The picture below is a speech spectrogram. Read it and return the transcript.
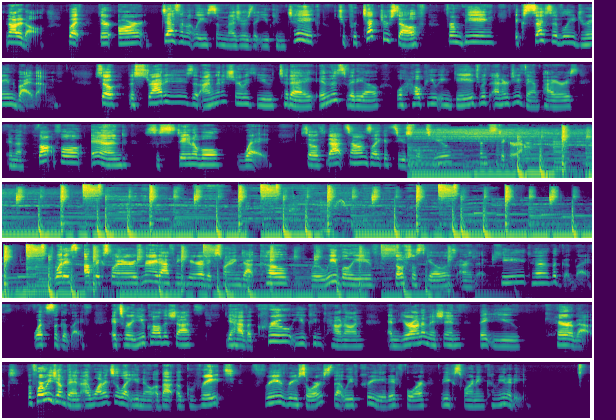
not at all. But there are definitely some measures that you can take to protect yourself from being excessively drained by them. So, the strategies that I'm going to share with you today in this video will help you engage with energy vampires in a thoughtful and sustainable way. So, if that sounds like it's useful to you, then stick around. What is up, Explorers? Mary Daphne here of exploring.co, where we believe social skills are the key to the good life. What's the good life? It's where you call the shots, you have a crew you can count on, and you're on a mission that you care about. Before we jump in, I wanted to let you know about a great free resource that we've created for the Exploring community.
